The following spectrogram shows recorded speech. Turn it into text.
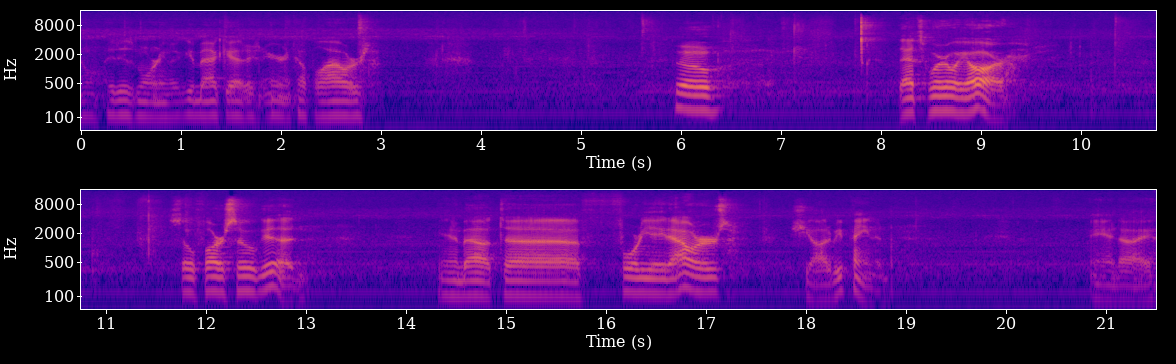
Well, it is morning. I'll get back at it here in a couple hours. So that's where we are. So far, so good. In about uh, 48 hours, she ought to be painted. And I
